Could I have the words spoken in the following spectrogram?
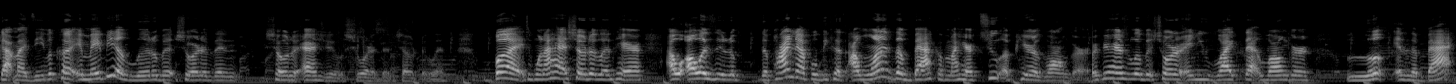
got my Deva cut. It may be a little bit shorter than shoulder, actually it was shorter than shoulder length. But when I had shoulder length hair, I would always do the, the, pineapple because I wanted the back of my hair to appear longer. If your hair is a little bit shorter and you like that longer look in the back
